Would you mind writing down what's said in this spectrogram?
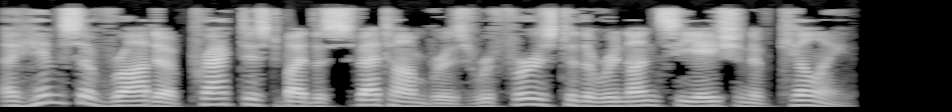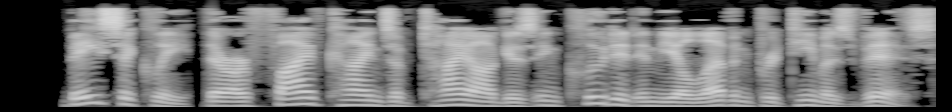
Ahimsa vrata practiced by the Svetambras refers to the renunciation of killing. Basically, there are five kinds of tyagas included in the eleven pratimas viz.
